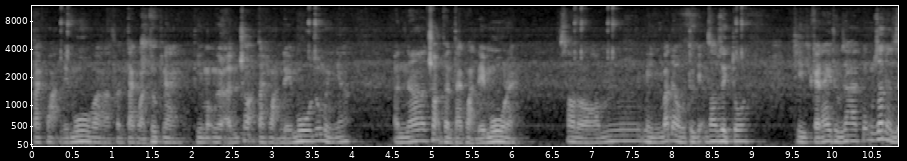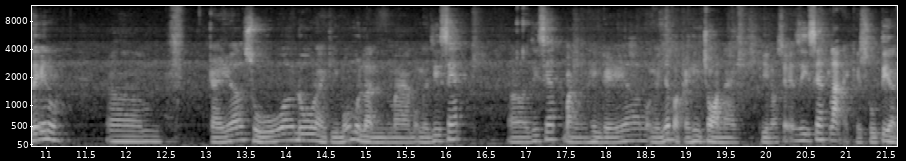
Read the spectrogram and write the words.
tài khoản để mua và phần tài khoản thực này. Thì mọi người ấn chọn tài khoản để mua giúp mình nhá. ấn chọn phần tài khoản để mua này sau đó mình bắt đầu thực hiện giao dịch thôi. Thì cái này thực ra cũng rất là dễ thôi. À, cái ờ, số đô này thì mỗi một lần mà mọi người reset uh, reset bằng hình cái ờ, mọi người nhấp vào cái hình tròn này thì nó sẽ reset lại cái số tiền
